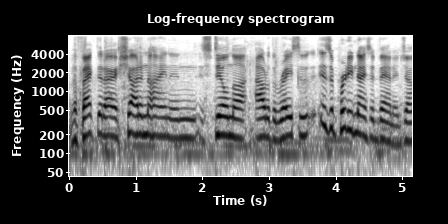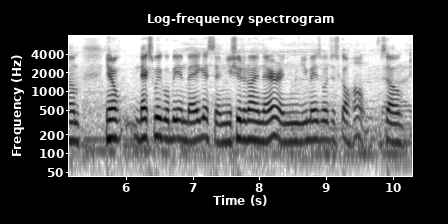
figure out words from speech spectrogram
The fact that I shot a nine and still not out of the race is a pretty nice advantage. Um, you know, next week we'll be in Vegas, and you shoot a nine there, and you may as well just go home. So. Right?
